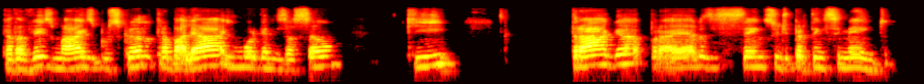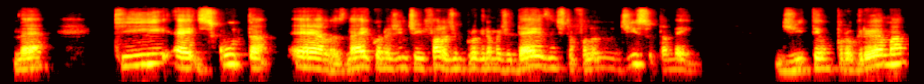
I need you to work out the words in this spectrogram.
cada vez mais buscando trabalhar em uma organização que traga para elas esse senso de pertencimento, né? Que é, escuta elas, né? E quando a gente fala de um programa de ideias, a gente está falando disso também, de ter um programa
